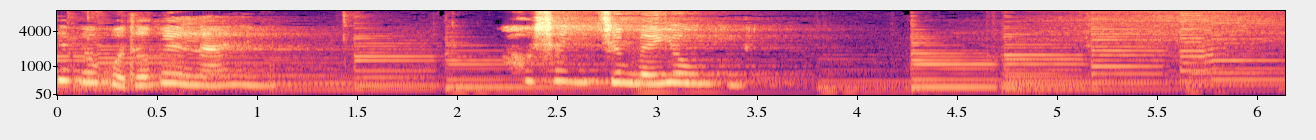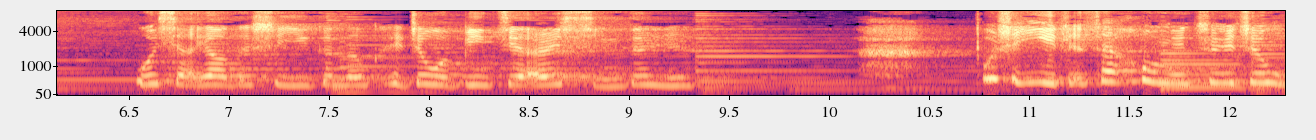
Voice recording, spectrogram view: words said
因为我的未来里好像已经没有你。我想要的是一个能陪着我并肩而行的人，不是一直在后面追着我，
